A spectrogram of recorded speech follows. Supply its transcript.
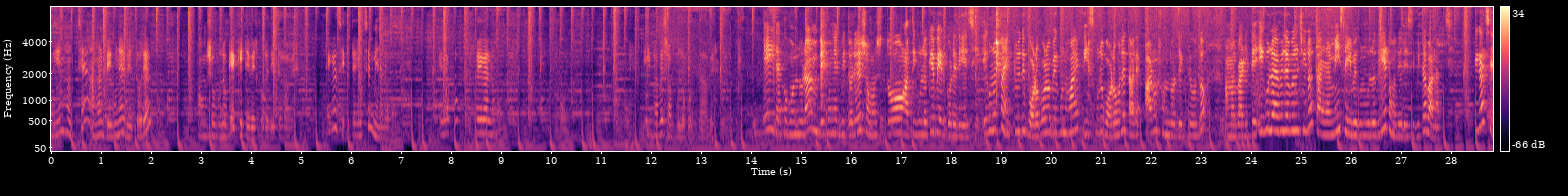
মেন হচ্ছে আমার বেগুনের ভেতরের অংশগুলোকে কেটে বের করে দিতে হবে। ঠিক আছে? এটাই হচ্ছে মেন লক্ষ্য। এরকম হয়ে গেল। এইভাবে সবগুলো করতে হবে। এই দেখো বন্ধুরা বেগুনের ভিতরে সমস্ত আতিগুলোকে বের করে দিয়েছি। এগুলো তো একটু যদি বড় বড় বেগুন হয়, পিসগুলো বড় হলে তাহলে আরও সুন্দর দেখতে হতো। আমার বাড়িতে এগুলো অ্যাভেলেবেল ছিল, তাই আমি সেই বেগুনগুলো দিয়ে তোমাদের রেসিপিটা বানাচ্ছি। ঠিক আছে?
